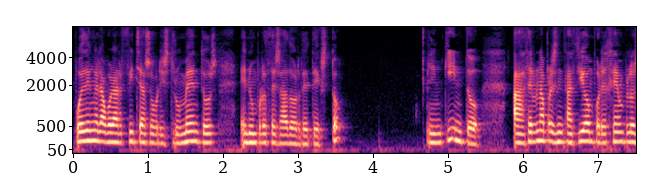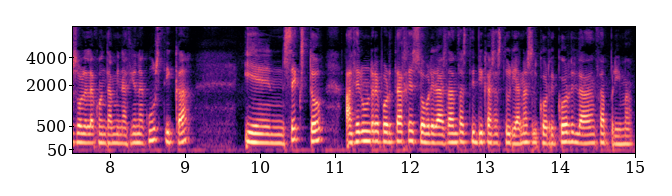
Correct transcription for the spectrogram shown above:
pueden elaborar fichas sobre instrumentos en un procesador de texto. En quinto, hacer una presentación, por ejemplo, sobre la contaminación acústica. Y en sexto, hacer un reportaje sobre las danzas típicas asturianas, el corri-corri y la danza prima.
